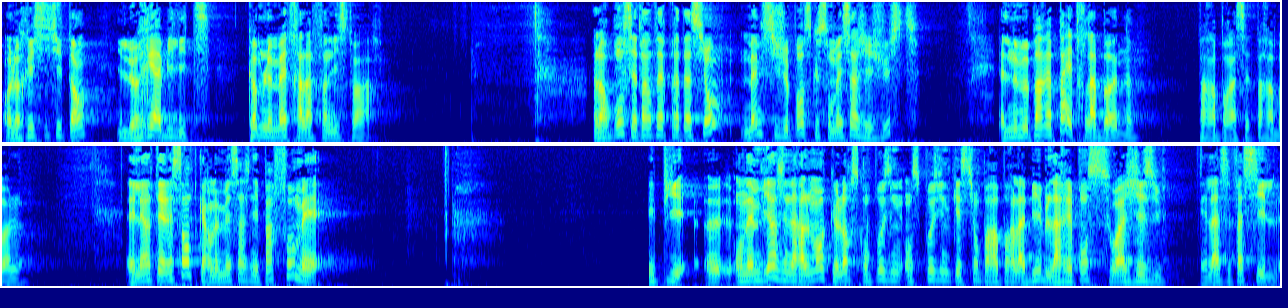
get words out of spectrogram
En le ressuscitant, il le réhabilite, comme le maître à la fin de l'histoire. Alors bon, cette interprétation, même si je pense que son message est juste, elle ne me paraît pas être la bonne par rapport à cette parabole. Elle est intéressante car le message n'est pas faux, mais... Et puis, euh, on aime bien généralement que lorsqu'on se pose une question par rapport à la Bible, la réponse soit Jésus. Et là, c'est facile.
